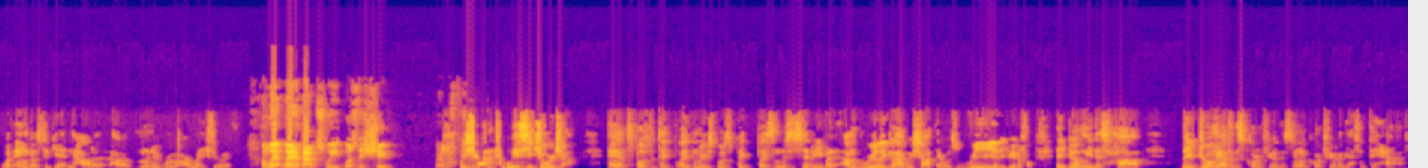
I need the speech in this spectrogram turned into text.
what angles to get and how to how to maneuver our way through it. And where, whereabouts we, was this shoot? We shot in Tbilisi, Georgia, and it's supposed to take place. The movie was supposed to take place in Mississippi, but I'm really glad we shot there. It was really beautiful. They built me this hut. They drove me out to this cornfield. This is the only cornfield I guess think they have,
